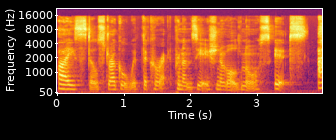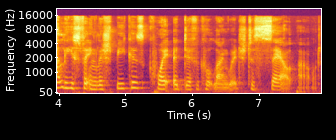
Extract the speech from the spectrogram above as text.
I still struggle with the correct pronunciation of Old Norse. It's at least for English speakers, quite a difficult language to say out loud.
